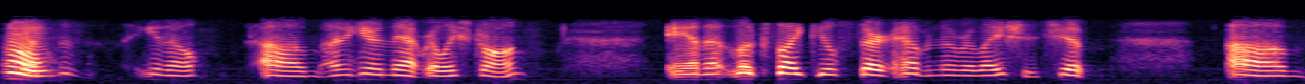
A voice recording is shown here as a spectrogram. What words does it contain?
Oh. That's his- you know, um, I'm hearing that really strong, and it looks like you'll start having a relationship um,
